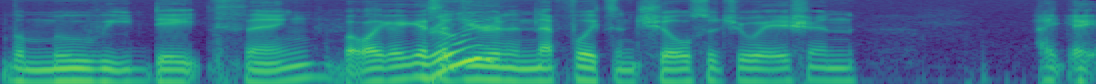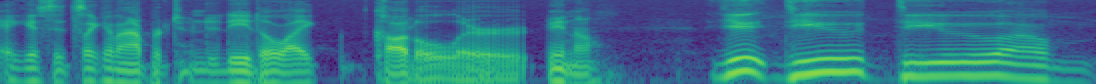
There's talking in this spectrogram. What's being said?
the movie date thing. But like, I guess Really? if you're in a Netflix and chill situation, I, I I guess it's like an opportunity to like cuddle or you know. You do you do you um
